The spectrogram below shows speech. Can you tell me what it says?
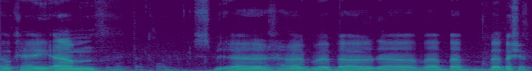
okay. Um, s- uh, uh, b- b- uh, uh, b- b- bishop.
